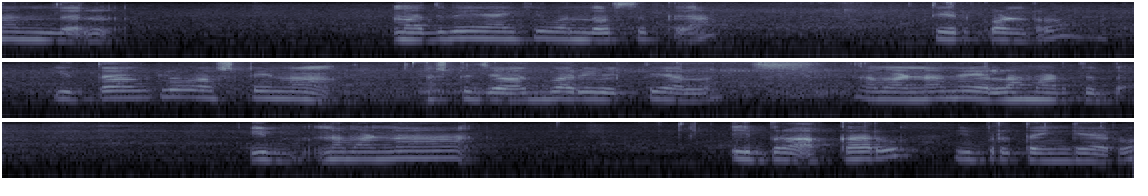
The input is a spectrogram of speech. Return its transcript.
ನಂದು ಮದುವೆಯಾಗಿ ಒಂದು ವರ್ಷಕ್ಕೆ ತೀರ್ಕೊಂಡ್ರು. ಇದ್ದಾಗಲೂ ಅಷ್ಟೇನು, ಅಷ್ಟು ಜವಾಬ್ದಾರಿ ವ್ಯಕ್ತಿ ಅಲ್ಲ. ನಮ್ಮ ಅಣ್ಣನೇ ಎಲ್ಲ ಮಾಡ್ತಿದ್ದ. ಇಬ್ ನಮ್ಮ ಅಣ್ಣ ಇಬ್ಬರು ಅಕ್ಕಾರು ಇಬ್ಬರು ತಂಗಿಯರು.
